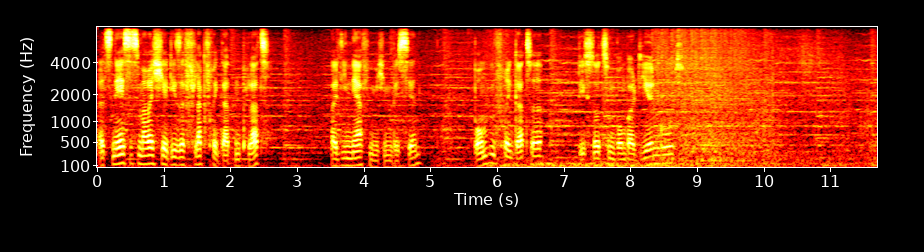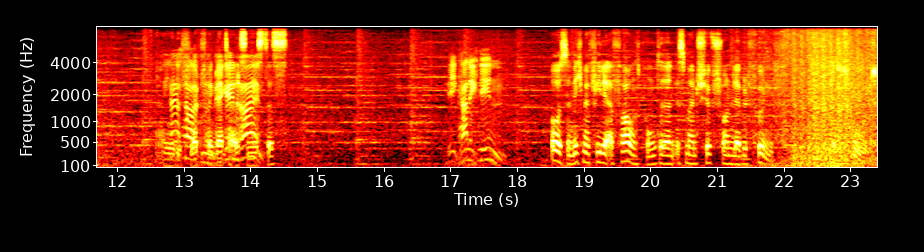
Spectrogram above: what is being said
Als nächstes mache ich hier diese Flakfregatten platt. Weil die nerven mich ein bisschen. Bombenfregatte, die ist nur zum Bombardieren gut. Hier die Flakfregatte als nächstes. Wie kann ich dienen? Oh, es sind nicht mehr viele Erfahrungspunkte, dann ist mein Schiff schon Level 5. Das ist gut.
